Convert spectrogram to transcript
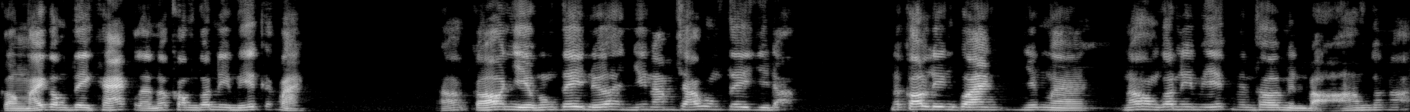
Còn mấy công ty khác là nó không có niêm yết các bạn. Đó, có nhiều công ty nữa, như năm sáu công ty gì đó. Nó có liên quan nhưng mà nó không có niêm yết nên thôi mình bỏ, không có nói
